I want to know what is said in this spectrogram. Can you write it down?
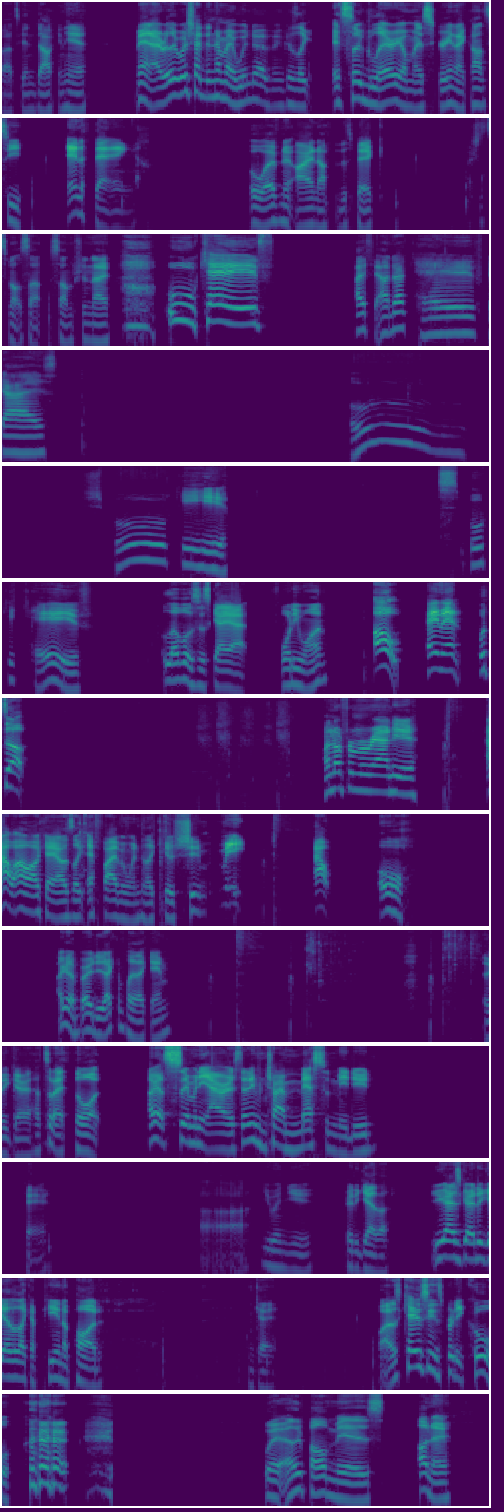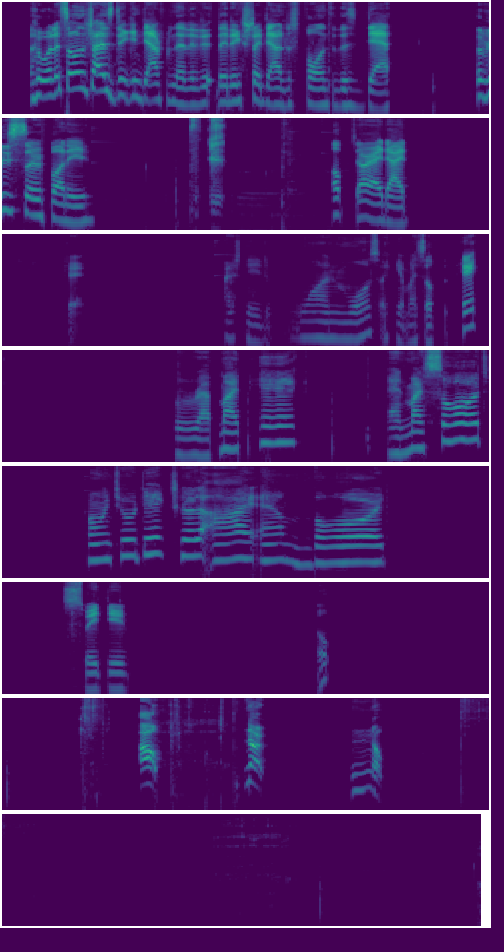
Oh, it's getting dark in here. Man, I really wish I didn't have my window open because, like, it's so glary on my screen. I can't see anything. Oh, I have no iron after this pick. I should smell some, some shouldn't I? Ooh, cave! I found a cave, guys. Ooh. Spooky. Spooky cave. What level is this guy at? 41? Oh! Hey, man. What's up? I'm not from around here. Ow, ow, okay. I was like F5 and went like he was shooting me. Ow. Oh. I got a bow, dude. I can play that game. There we go. That's what I thought. I got so many arrows. Don't even try and mess with me, dude. Okay. Uh, you and you go together. You guys go together like a pea in a pod. Okay. Wow, this cave scene's pretty cool. Wait, only problem is... Oh, no. What if someone tries digging down from there, they, they dig straight down just fall into this death? That'd be so funny. Oh, sorry, I died. Okay. I just need one more so I can get myself the pick. Grab my pick and my sword. Going to dig till I am bored. Sweet, dude. Oh. Oh! No! No.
